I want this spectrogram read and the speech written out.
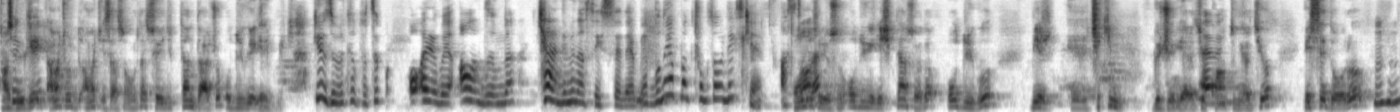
Ha, Çünkü- duyguya, amaç, amaç esasında orada söyledikten daha çok o duyguya gelebilmek. Gözümü kapatıp o arabayı aldığımda kendimi nasıl hissederim? Ya bunu yapmak çok zor değil ki aslında. Ondan söylüyorsun o duyguya geçtikten sonra da o duygu bir e, çekim gücü yaratıyor, Evet. kuantum yaratıyor ve size doğru Hı hı.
